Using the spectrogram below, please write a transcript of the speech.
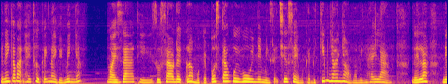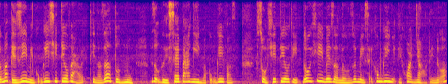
thế nên các bạn hãy thử cách này với mình nhé Ngoài ra thì dù sao đây cũng là một cái postcard vui vui nên mình sẽ chia sẻ một cái bí kíp nho nhỏ mà mình hay làm. Đấy là nếu mà cái gì mình cũng ghi chi tiêu vào ấy, thì nó rất là tuồn mủn. Ví dụ gửi xe 3.000 mà cũng ghi vào sổ chi tiêu thì đôi khi bây giờ lớn rồi mình sẽ không ghi những cái khoản nhỏ đấy nữa.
